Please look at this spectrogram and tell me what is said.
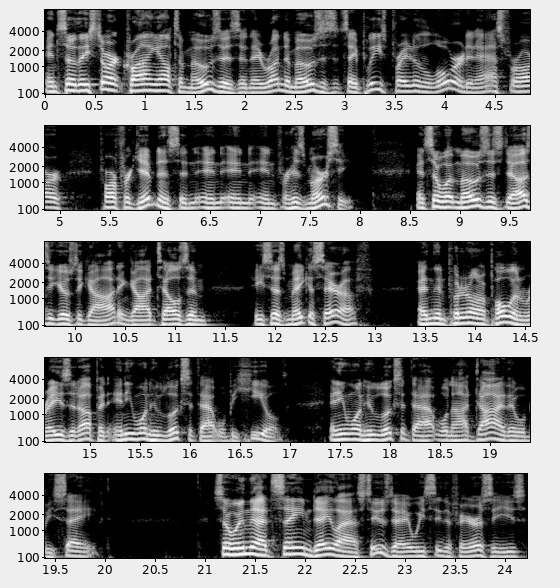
And so they start crying out to Moses and they run to Moses and say, please pray to the Lord and ask for our, for our forgiveness and, and, and, and for his mercy. And so what Moses does, he goes to God and God tells him, he says, make a seraph and then put it on a pole and raise it up. And anyone who looks at that will be healed. Anyone who looks at that will not die, they will be saved. So in that same day last Tuesday, we see the Pharisees,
